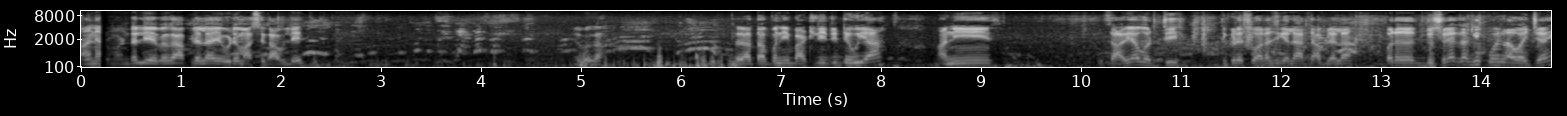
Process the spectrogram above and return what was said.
आणि मंडळी हे बघा आपल्याला एवढे मासे गावलेत. हे बघा. तर आता आपण ही बाटली इथे ठेवूया आणि जाऊया वरती. तिकडे स्वराज गेला. आता आपल्याला परत दुसऱ्या जागी कोण लावायचे आहे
